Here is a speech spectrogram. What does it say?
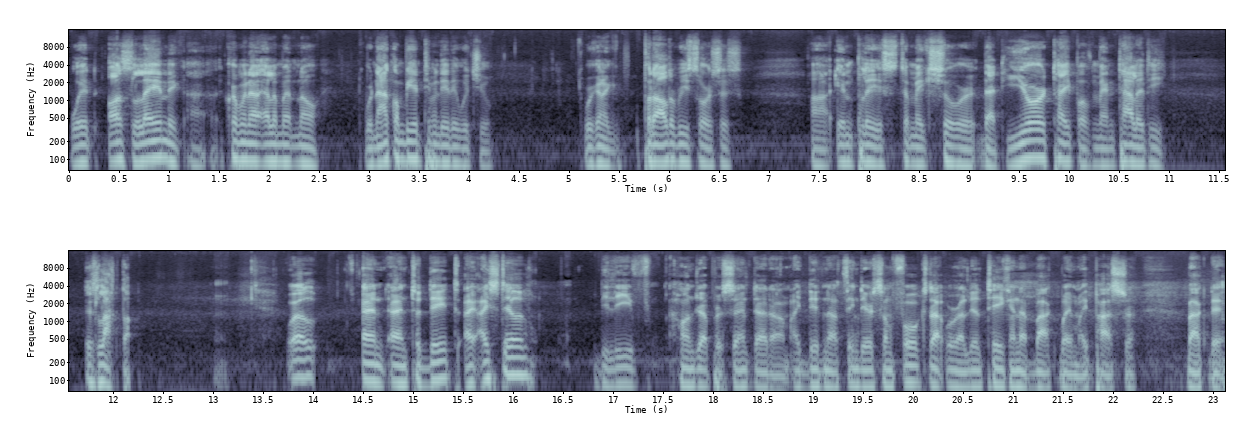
With us laying the uh, criminal element, no, we're not going to be intimidated with you. We're going to put all the resources uh, in place to make sure that your type of mentality is locked up. Well, and and to date, I, I still believe hundred percent that um, I did not think there's some folks that were a little taken aback by my pastor back then.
